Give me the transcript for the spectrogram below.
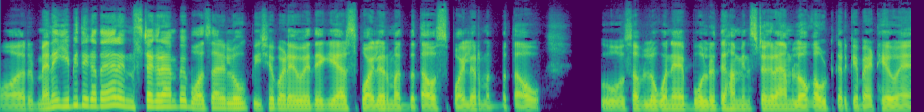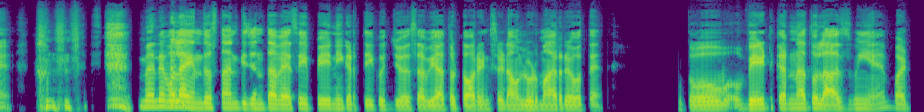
और मैंने ये भी देखा था यार इंस्टाग्राम पे बहुत सारे लोग पीछे पड़े हुए थे कि यार स्पॉइलर मत बताओ स्पॉइलर मत बताओ। तो सब लोगों ने बोल रहे थे हम इंस्टाग्राम लॉग आउट करके बैठे हुए हैं। मैंने बोला हिंदुस्तान की जनता वैसे ही पे नहीं करती कुछ जो है सब या तो टॉरेंट से डाउनलोड मार रहे होते हैं। तो वेट करना तो लाजमी है बट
